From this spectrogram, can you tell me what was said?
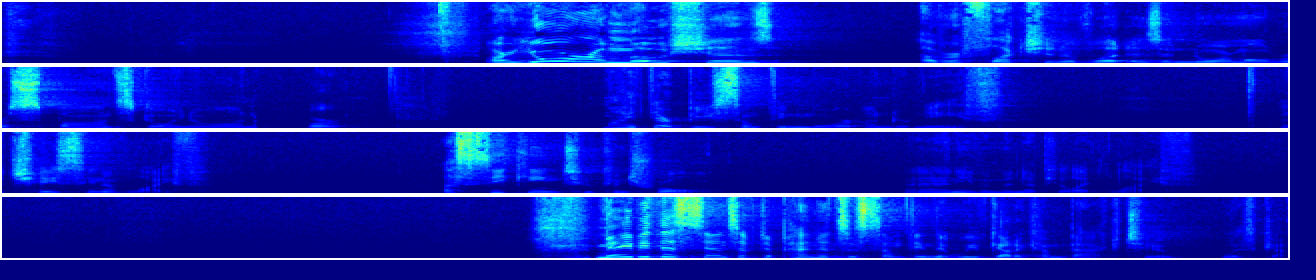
Are your emotions a reflection of what is a normal response going on, or might there be something more underneath? A chasing of life, a seeking to control and even manipulate life. Maybe this sense of dependence is something that we've got to come back to with God.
